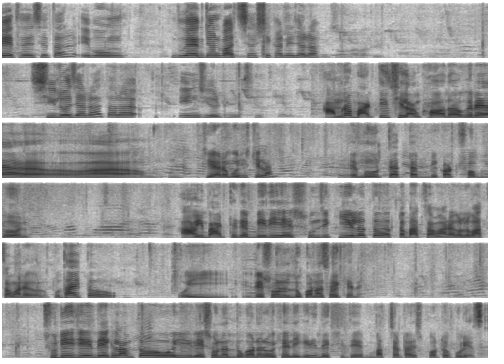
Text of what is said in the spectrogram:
ডেথ হয়েছে তার এবং দু একজন বাচ্চা সেখানে যারা ছিল যারা, তারা ইনজিওর্ড হয়েছে। আমরা বাড়তি ছিলাম, খাওয়া দাওয়া করে চেয়ারে বসেছিলাম। এই মুহূর্তে একটা বিকট শব্দ হলো। আমি বাড়ি থেকে বেরিয়ে শুনছি, কী এলো তো একটা বাচ্চা মারা গেলো, বাচ্চা মারা গেলো। কোথায়? তো ওই রেশনের দোকান আছে ওইখানে। ছুটে যেয়ে দেখলাম, তো ওই রেশনের দোকানের ওইখানে গিয়ে দেখছি যে বাচ্চাটা স্পটে পড়েছে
